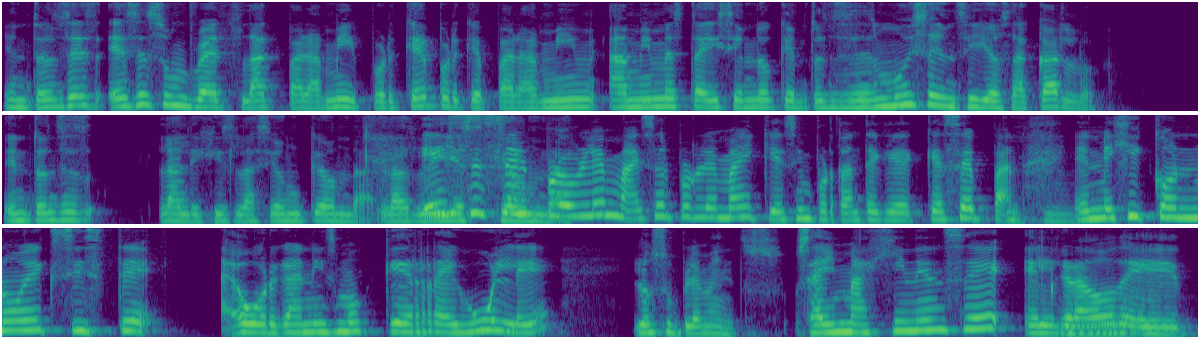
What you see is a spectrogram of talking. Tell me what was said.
entonces ese es un red flag para mí. ¿Por qué? Porque para mí, a mí me está diciendo que entonces es muy sencillo sacarlo. Entonces, la legislación, ¿qué onda? Las leyes, Ese es ¿qué el onda? problema, es el problema y que es importante que, que sepan. En México no existe organismo que regule los suplementos. O sea, imagínense el grado de...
